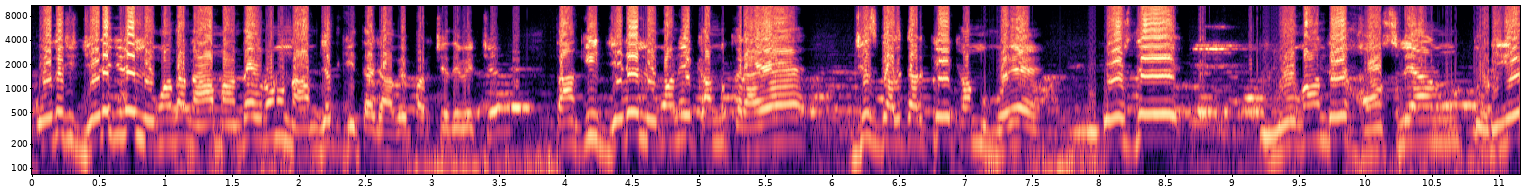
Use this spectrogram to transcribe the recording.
ਉਹਦੇ ਵਿੱਚ ਜਿਹੜੇ ਜਿਹੜੇ ਲੋਕਾਂ ਦਾ ਨਾਮ ਆਂਦਾ ਉਹਨਾਂ ਨੂੰ ਨਾਮਜ਼ਦ ਕੀਤਾ ਜਾਵੇ ਪਰਚੇ ਦੇ ਵਿੱਚ, ਤਾਂ ਕਿ ਜਿਹੜੇ ਲੋਕਾਂ ਨੇ ਕੰਮ ਕਰਾਇਆ ਹੈ ਜਿਸ ਗੱਲ ਕਰਕੇ ਇਹ ਕੰਮ ਹੋਇਆ ਹੈ ਉਸ ਦੇ ਲੋਕਾਂ ਦੇ ਹੌਸਲਿਆਂ ਨੂੰ ਤੋੜੀਏ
